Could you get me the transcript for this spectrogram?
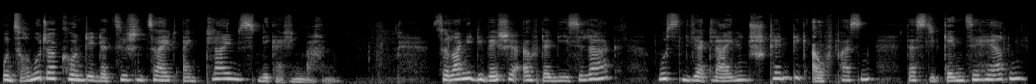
Unsere Mutter konnte in der Zwischenzeit ein kleines Nickerchen machen. Solange die Wäsche auf der Wiese lag, mussten wir Kleinen ständig aufpassen, dass die Gänseherden,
